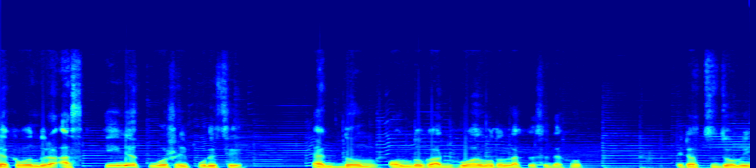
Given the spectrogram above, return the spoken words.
দেখো বন্ধুরা, আজ কি না কুয়াশাই পড়েছে। একদম অন্ধকার, ধোঁয়ার মতন লাগতেছে, দেখো। এটা হচ্ছে জমি।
